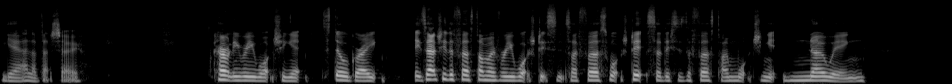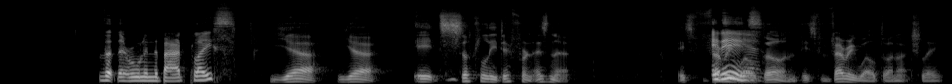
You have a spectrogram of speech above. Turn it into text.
Yeah, I love that show. Currently rewatching it, still great. It's actually the first time I've rewatched it since I first watched it, so this is the first time watching it knowing that they're all in the bad place. Yeah, yeah. It's subtly different, isn't it? It's It very well done. It's very well done, actually.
